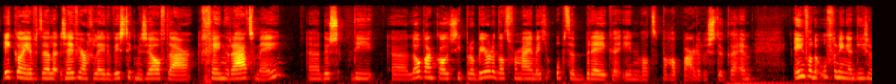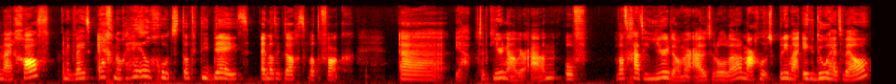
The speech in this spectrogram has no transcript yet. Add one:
ik kan je vertellen, zeven jaar geleden wist ik mezelf daar geen raad mee. Uh, dus die uh, loopbaancoach die probeerde dat voor mij een beetje op te breken in wat behapbaardere stukken. En een van de oefeningen die ze mij gaf, en ik weet echt nog heel goed dat ik die deed. En dat ik dacht, what the fuck? Uh, ja, wat heb ik hier nou weer aan? Of wat gaat hier dan weer uitrollen? Maar goed, prima, ik doe het wel.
